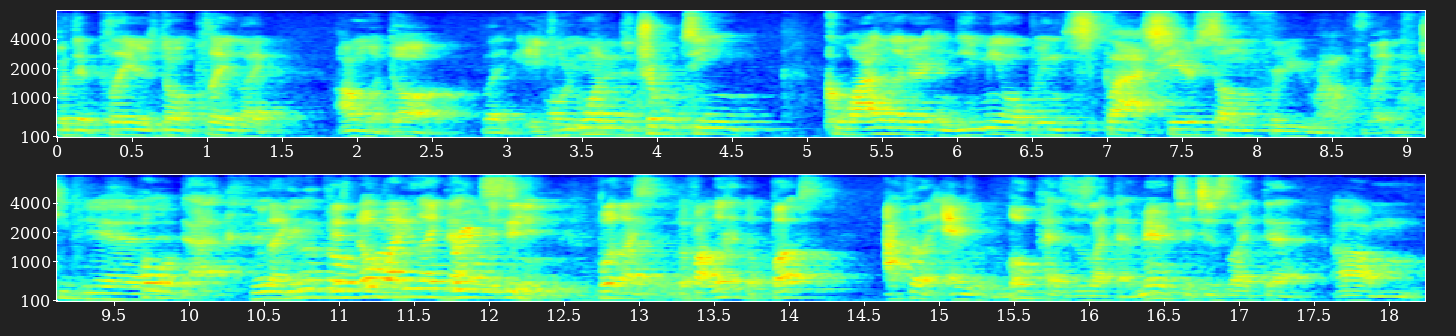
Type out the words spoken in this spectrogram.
but their players don't play like I'm a dog. Like if Oh, you yeah. wanted to triple team Kawhi Leonard and leave me open, splash. Here's some for you, Ralph. Like keep Yeah. hold that. They- like there's nobody like that on the team. But like if I look at the Bucks, I feel like everyone Lopez is like that. Mirotic is like that. Um,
